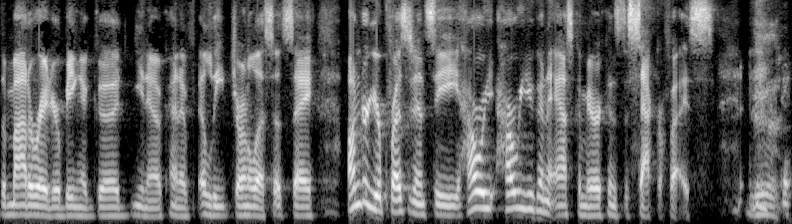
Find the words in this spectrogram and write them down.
the moderator being a good, you know, kind of elite journalist, let's say, under your presidency, how are you, how are you going to ask Americans to sacrifice? Yeah. And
